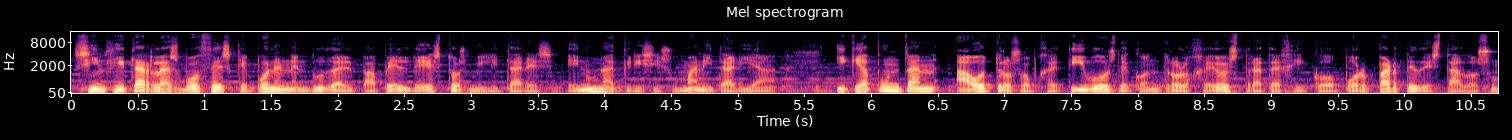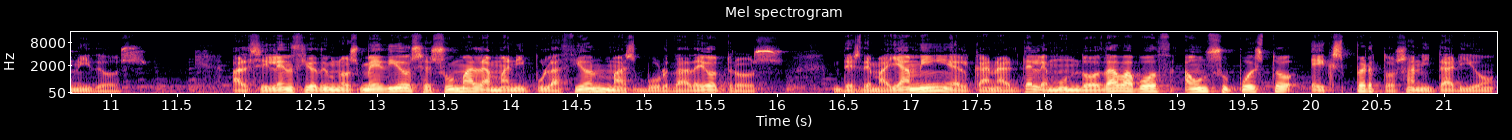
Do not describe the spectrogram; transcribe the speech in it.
sin citar las voces que ponen en duda el papel de estos militares en una crisis humanitaria y que apuntan a otros objetivos de control geoestratégico por parte de Estados Unidos. Al silencio de unos medios se suma la manipulación más burda de otros. Desde Miami, el canal Telemundo daba voz a un supuesto experto sanitario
